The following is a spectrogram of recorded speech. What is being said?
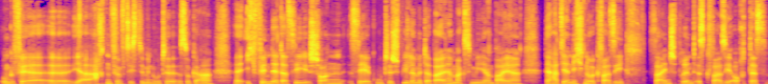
ungefähr, äh, ja, 58. Minute sogar. Äh, ich finde, dass sie schon sehr gute Spieler mit dabei haben. Maximilian Bayer, der hat ja nicht nur quasi, sein Sprint ist quasi auch, des,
